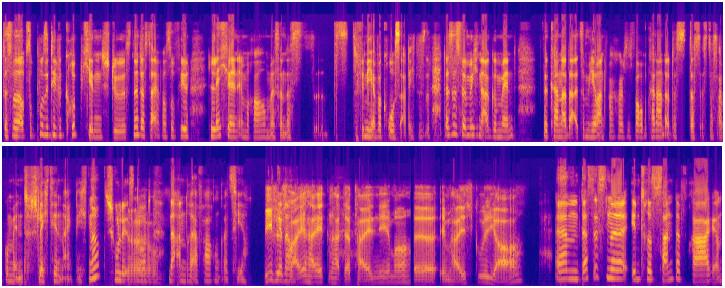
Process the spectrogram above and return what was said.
dass man auf so positive Grüppchen stößt, ne? dass da einfach so viel Lächeln im Raum ist. Und das, das finde ich einfach großartig. Das, ist- das ist für mich ein Argument für Kanada. Als du mich am Anfang fragst, warum Kanada, das, das ist das Argument schlechthin eigentlich. Ne? Schule ist Ja, dort ja. eine andere Erfahrung als hier. Wie viele Genau. Freiheiten hat der Teilnehmer äh, im Highschool-Jahr? Ähm, das ist eine interessante Frage.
